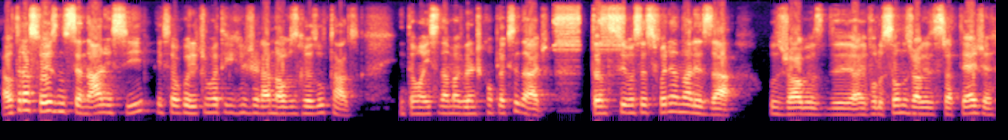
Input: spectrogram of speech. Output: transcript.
alterações no cenário em si, esse algoritmo vai ter que gerar novos resultados. Então aí isso dá uma grande complexidade. Tanto se vocês forem analisar os jogos de a evolução dos jogos de estratégia,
